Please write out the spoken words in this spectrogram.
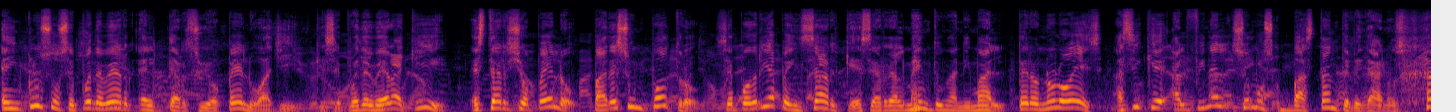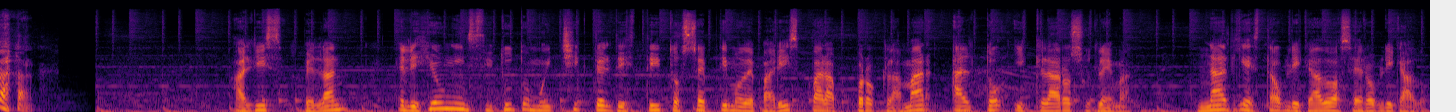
E incluso se puede ver el terciopelo allí, que se puede ver aquí. Es terciopelo, parece un potro. Se podría pensar que es realmente un animal, pero no lo es. Así que al final somos bastante veganos. Alice Pelan eligió un instituto muy chic del Distrito Séptimo de París para proclamar alto y claro su lema. Nadie está obligado a ser obligado.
